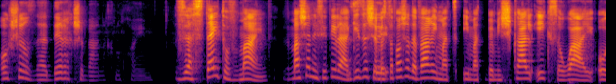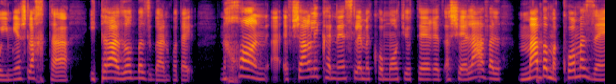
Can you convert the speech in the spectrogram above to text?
אושר זה הדרך שבה אנחנו חיים. זה ה-state of mind. מה שניסיתי להגיד זה, זה שבסופו של דבר, אם את, אם את במשקל X או Y, או אם יש לך את היתרה הזאת בנקות, נכון, אפשר להיכנס למקומות יותר, השאלה אבל, מה במקום הזה,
